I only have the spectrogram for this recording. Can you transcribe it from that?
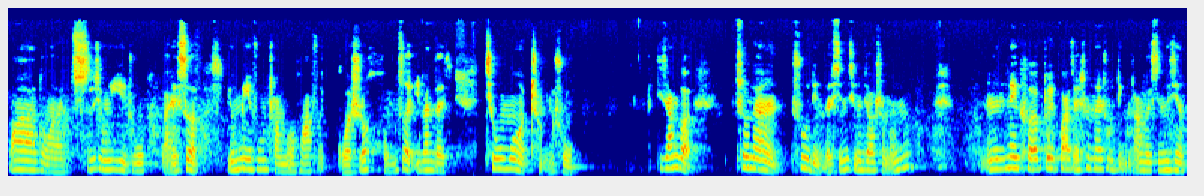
花朵雌雄异株，白色，由蜜蜂传播花粉。果实红色，一般在秋末成熟。第三个，圣诞树顶的星星叫什么呢？嗯，那颗被挂在圣诞树顶上的星星，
